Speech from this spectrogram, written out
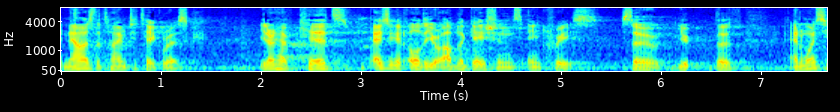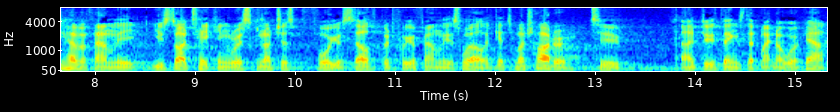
Now is the time to take risk. You don't have kids. As you get older, your obligations increase. So you, the and once you have a family, you start taking risk not just for yourself, but for your family as well. It gets much harder to uh, do things that might not work out.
